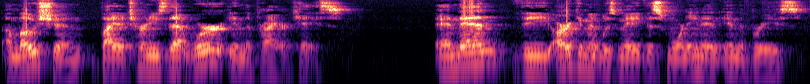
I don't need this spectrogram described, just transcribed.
a motion by attorneys that were in the prior case. And then the argument was made this morning and in the briefs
